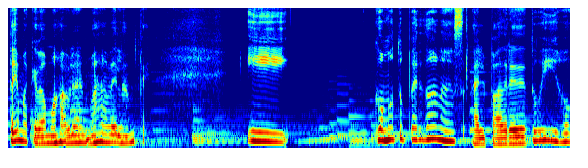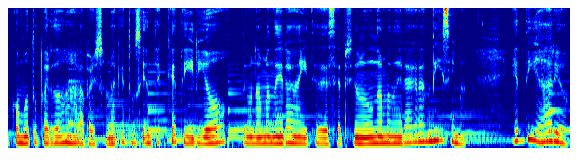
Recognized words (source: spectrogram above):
tema que vamos a hablar más adelante. Y ¿Cómo tú perdonas al padre de tu hijo? ¿Cómo tú perdonas a la persona que tú sientes que te hirió de una manera y te decepcionó de una manera grandísima? Es diario,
